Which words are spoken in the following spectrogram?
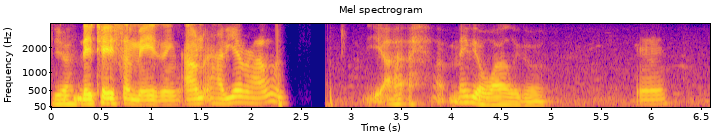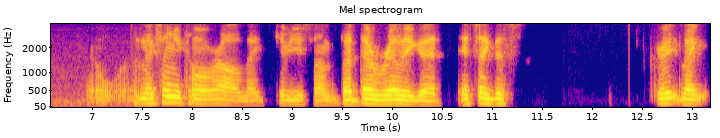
Yeah. They taste amazing. I don't have you ever had one? Yeah, maybe a while ago. Yeah. Next time you come over, I'll like give you some, but they're really good. It's like this great, like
